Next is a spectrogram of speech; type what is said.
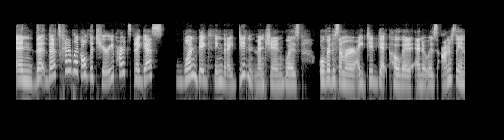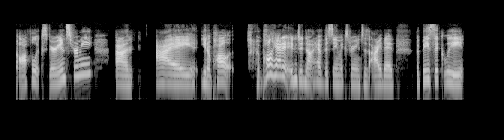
and th- that's kind of like all the cheery parts. But I guess one big thing that I didn't mention was over the summer, I did get COVID, and it was honestly an awful experience for me. Um, I, you know, Paul, Paul had it and did not have the same experience as I did, but basically,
